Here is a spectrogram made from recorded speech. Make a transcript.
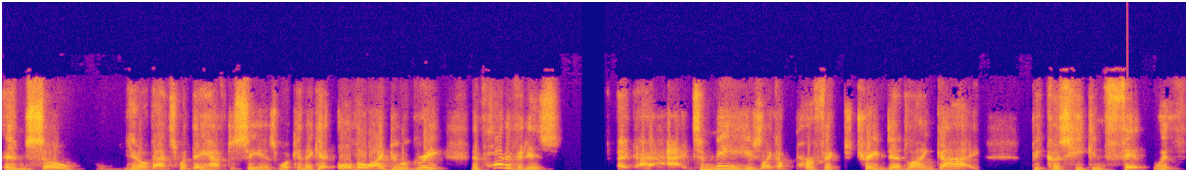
And so, you know, that's what they have to see is what can they get. Although I do agree, and part of it is, I, I, to me, he's like a perfect trade deadline guy because he can fit with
